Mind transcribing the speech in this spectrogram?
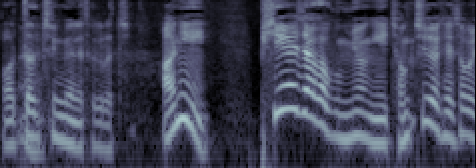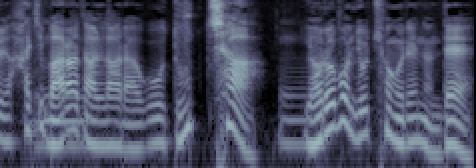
어떤 네. 측면에서 그렇죠? 아니 피해자가 분명히 정치적 해석을 하지 음. 말아달라라고 누차 음. 여러 번 요청을 했는데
